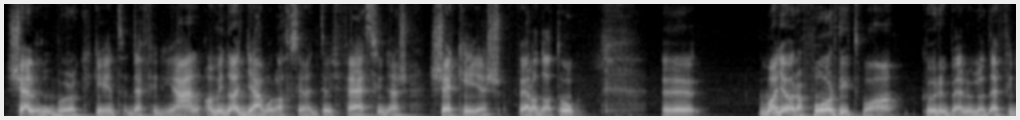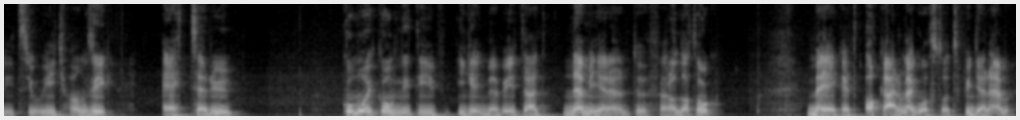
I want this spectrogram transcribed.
shallow workként definiál, ami nagyjából azt jelenti, hogy felszínes, sekélyes feladatok. Magyarra fordítva körülbelül a definíció így hangzik, egyszerű, komoly kognitív igénybevételt nem jelentő feladatok, melyeket akár megosztott figyelem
